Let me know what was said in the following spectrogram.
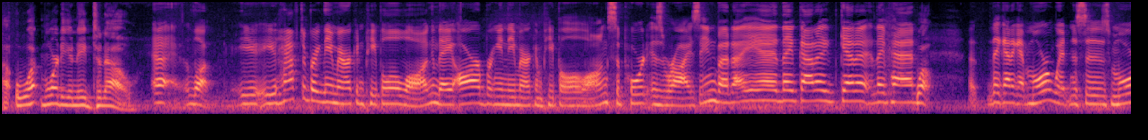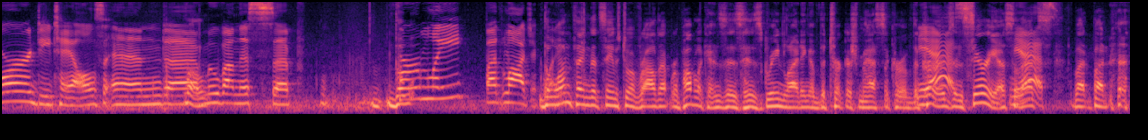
Uh, what more do you need to know? Uh, look, you, you have to bring the American people along, they are bringing the American people along. Support is rising, but I, uh, they've got to get it. They've had. Well- uh, they got to get more witnesses, more details, and uh, Well- move on this uh, firmly but logically. The one thing that seems to have riled up Republicans is his green lighting of the Turkish massacre of the Yes. Kurds in Syria. So Yes. that's but but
